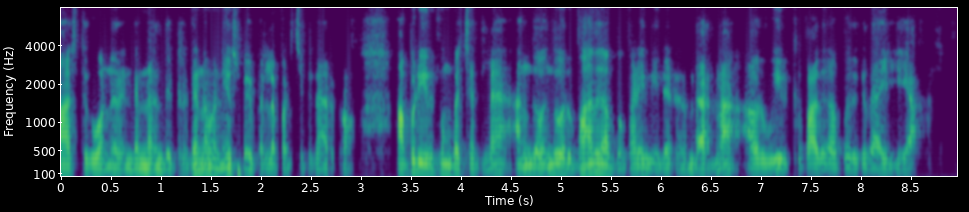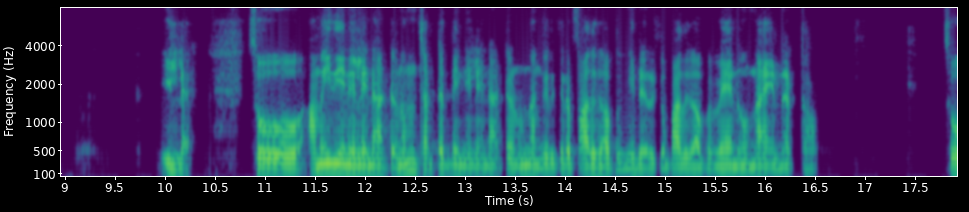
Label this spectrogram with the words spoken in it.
மாசத்துக்கு ஒன்று ரெண்டு நடந்துட்டு இருக்கு. நம்ம நியூஸ் பேப்பர்ல படிச்சுட்டு தான் இருக்கிறோம். அப்படி இருக்கும் பட்சத்துல அங்க வந்து ஒரு பாதுகாப்பு படை வீரர் இருந்தாருன்னா அவர் உயிருக்கு பாதுகாப்பு இருக்குதா இல்லையா? இல்லை. ஸோ அமைதியை நிலைநாட்டணும் சட்டத்தை நிலைநாட்டணும் அங்கே இருக்கிற பாதுகாப்பு வீரருக்கு பாதுகாப்பு வேணும்னா என்ன அர்த்தம்? ஸோ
